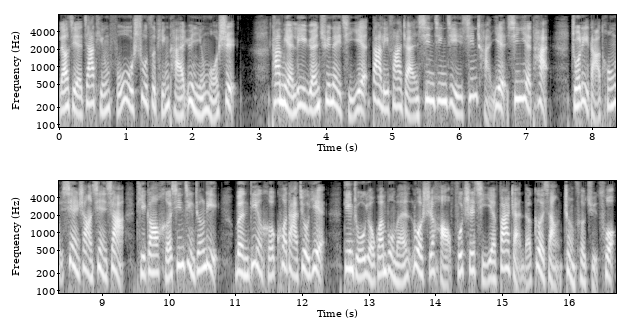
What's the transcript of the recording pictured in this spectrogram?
了解家庭服务数字平台运营模式。他勉励园区内企业大力发展新经济、新产业、新业态，着力打通线上线下，提高核心竞争力，稳定和扩大就业。叮嘱有关部门落实好扶持企业发展的各项政策举措。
